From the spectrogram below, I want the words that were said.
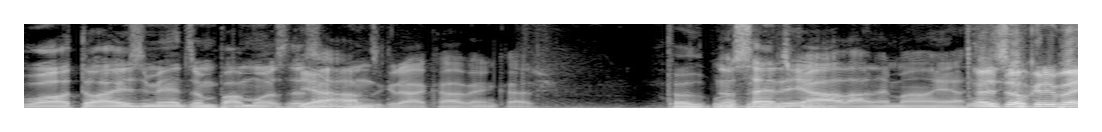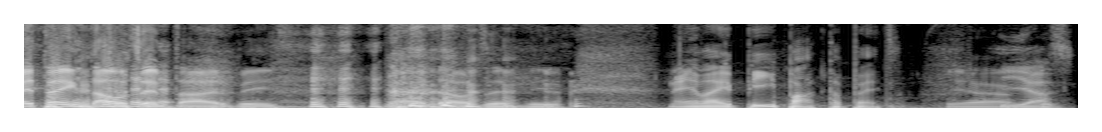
Wow, tu aizmiedz un pamosties Jā. ugunsgrēkā vienkārši. Tas No būtu seriālā, ne mājās. Es jau gribēju teikt, daudziem tā ir bijis. Jā, daudziem bija. Nevajag pīpāt, tāpēc. Jā, Jā. Kas,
